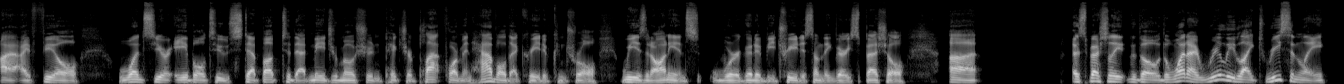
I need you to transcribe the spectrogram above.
I, I feel once you're able to step up to that major motion picture platform and have all that creative control, we as an audience, we're going to be treated as something very special. Uh, especially though the one I really liked recently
